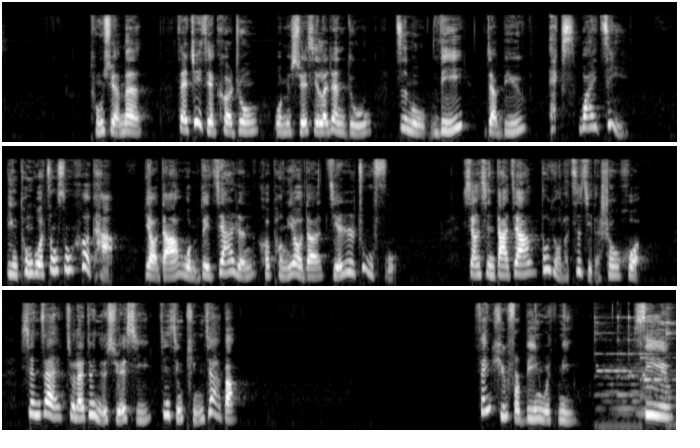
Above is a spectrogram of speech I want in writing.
同学们，在这节课中，我们学习了认读字母 V、W、X、Y、Z，并通过赠送贺卡表达我们对家人和朋友的节日祝福。相信大家都有了自己的收获。 现在就来对你的学习进行评价吧。 Thank you for being with me. See you.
